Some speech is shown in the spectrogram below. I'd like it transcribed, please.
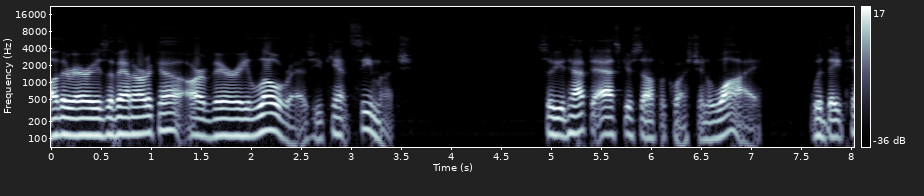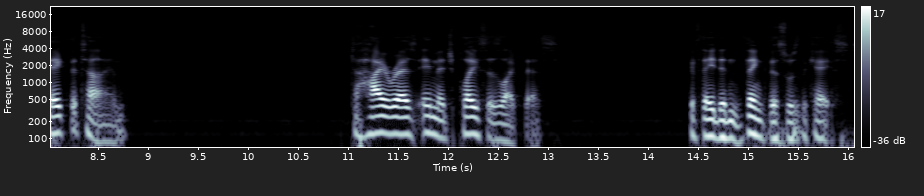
Other areas of Antarctica are very low res. You can't see much. So you'd have to ask yourself a question why would they take the time to high res image places like this if they didn't think this was the case?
